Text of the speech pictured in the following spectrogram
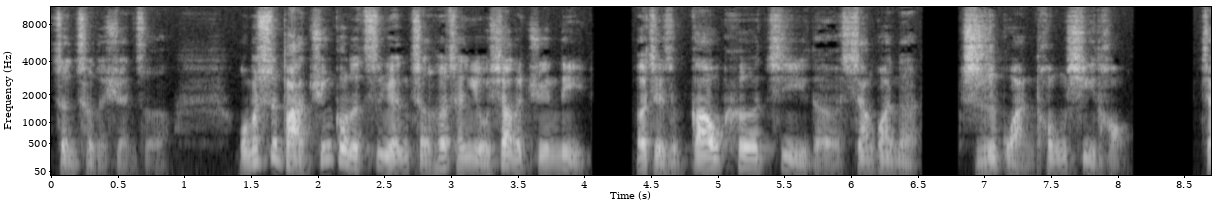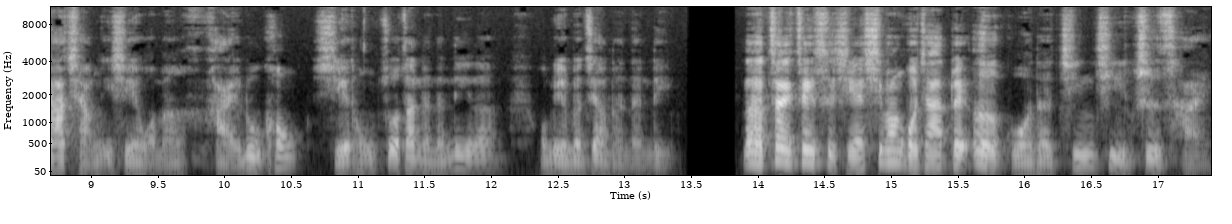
政策的选择？我们是把军购的资源整合成有效的军力。而且是高科技的相关的直管通系统，加强一些我们海陆空协同作战的能力呢？我们有没有这样的能力？那在这次期间，西方国家对俄国的经济制裁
